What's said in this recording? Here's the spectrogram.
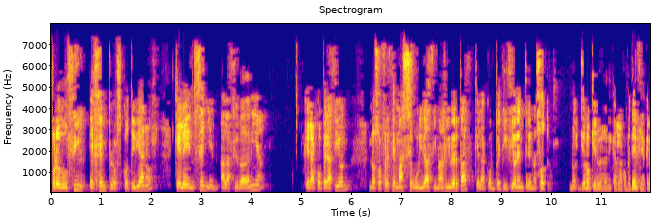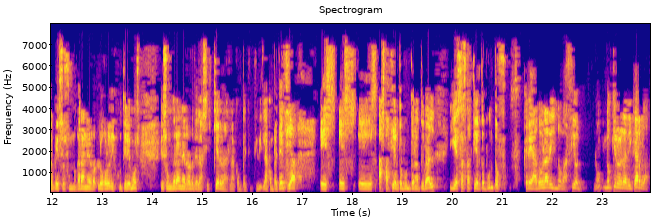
Producir ejemplos cotidianos que le enseñen a la ciudadanía que la cooperación nos ofrece más seguridad y más libertad que la competición entre nosotros. yo no quiero erradicar la competencia, creo que eso es un gran error, luego lo discutiremos, es un gran error de las izquierdas. La, competencia es, hasta cierto punto natural y es hasta cierto punto creadora de innovación. ¿no? no quiero erradicarla,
